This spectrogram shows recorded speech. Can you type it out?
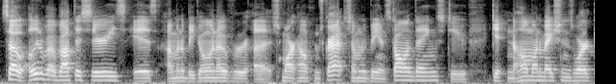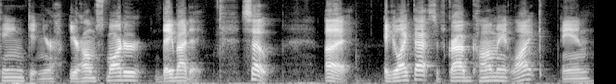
So a little bit about this series is i'm going to be going over a smart home from scratch. So i'm going to be installing things to getting the home automations working getting your your home smarter day by day. So uh if you like that, subscribe, comment, like, and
